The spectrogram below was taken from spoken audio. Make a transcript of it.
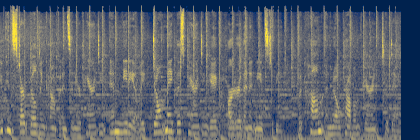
You can start building confidence in your parenting immediately. Don't make this parenting gig harder than it needs to be. Become a no problem parent today.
